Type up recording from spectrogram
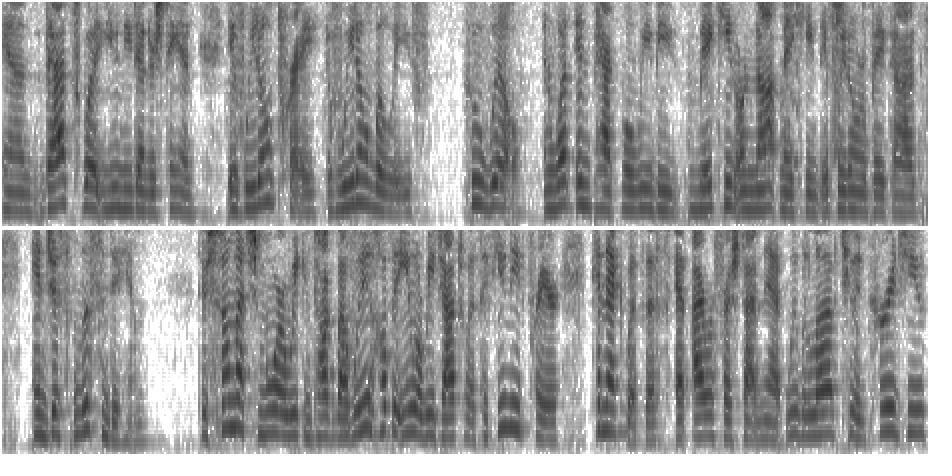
And that's what you need to understand. If we don't pray, if we don't believe, who will? And what impact will we be making or not making if we don't obey God and just listen to Him? There's so much more we can talk about. We hope that you will reach out to us. If you need prayer, connect with us at irafresh.net. We would love to encourage you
